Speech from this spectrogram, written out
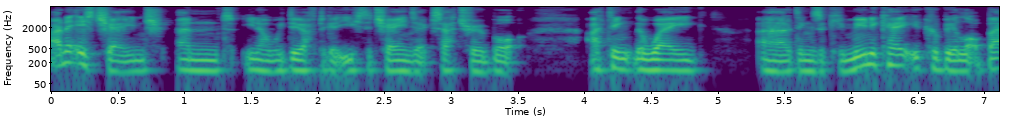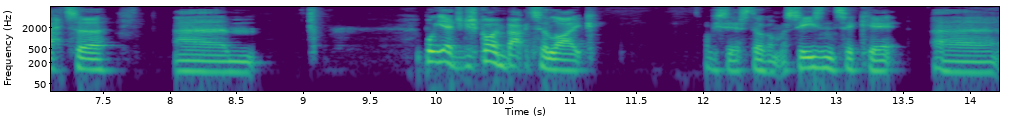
and it is change, and you know we do have to get used to change, etc. But I think the way uh, things are communicated could be a lot better. Um, but yeah, just going back to like, obviously I still got my season ticket. Uh,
